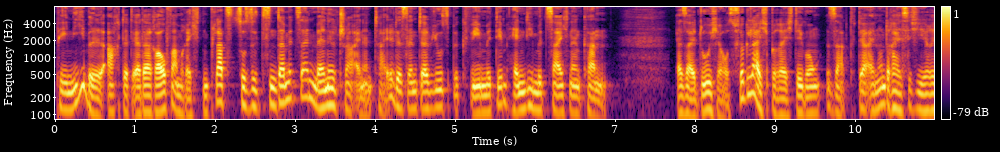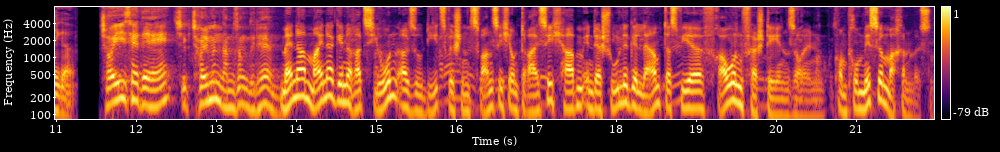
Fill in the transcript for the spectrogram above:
Penibel achtet er darauf, am rechten Platz zu sitzen, damit sein Manager einen Teil des Interviews bequem mit dem Handy mitzeichnen kann. Er sei durchaus für Gleichberechtigung, sagt der 31-Jährige. Männer meiner Generation, also die zwischen 20 und 30, haben in der Schule gelernt, dass wir Frauen verstehen sollen, Kompromisse machen müssen.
